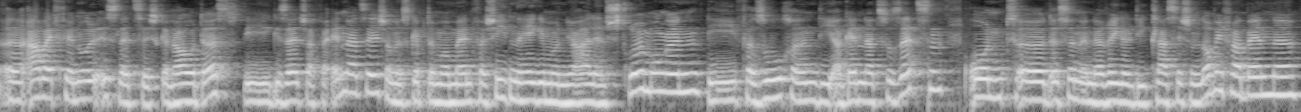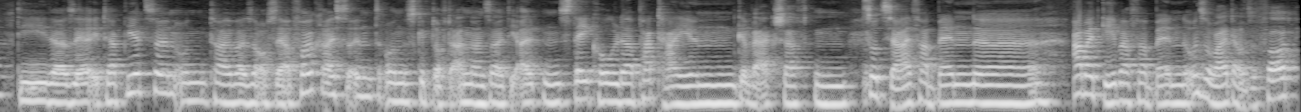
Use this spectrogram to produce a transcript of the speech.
Äh, Arbeit 4.0 ist letztlich genau das. Die Gesellschaft verändert sich und es gibt im Moment verschiedene hegemoniale Strömungen, die versuchen, die Agenda zu setzen. Und äh, das sind in der Regel die klassischen Lobbyverbände, die da sehr etabliert sind und teilweise auch sehr erfolgreich sind. Und es gibt auf der anderen Seite die alten Stakeholder, Parteien, Gewerkschaften, Sozialverbände, Arbeitgeberverbände und so weiter und so fort,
